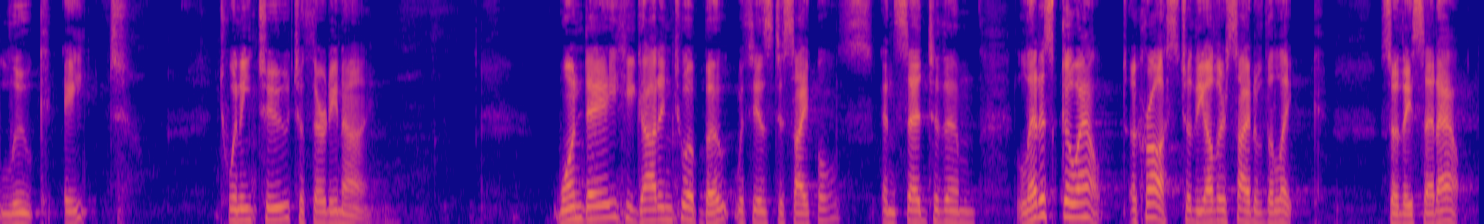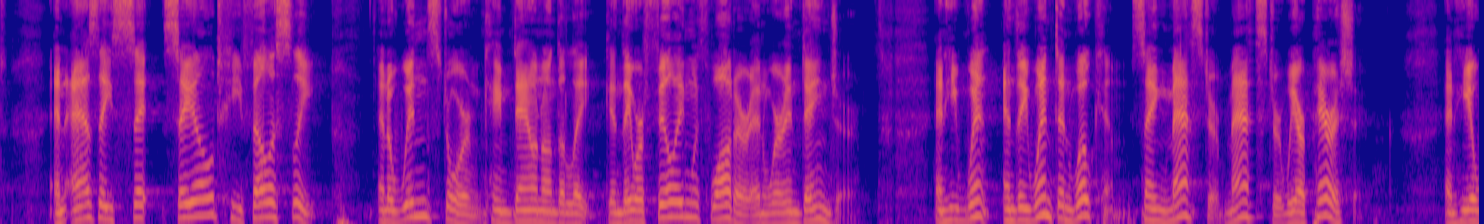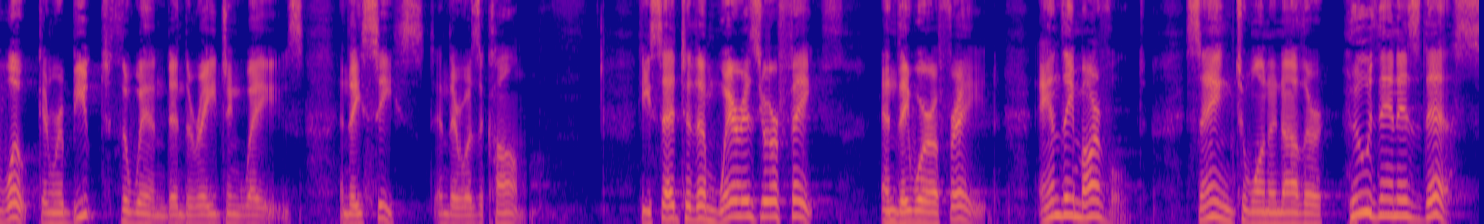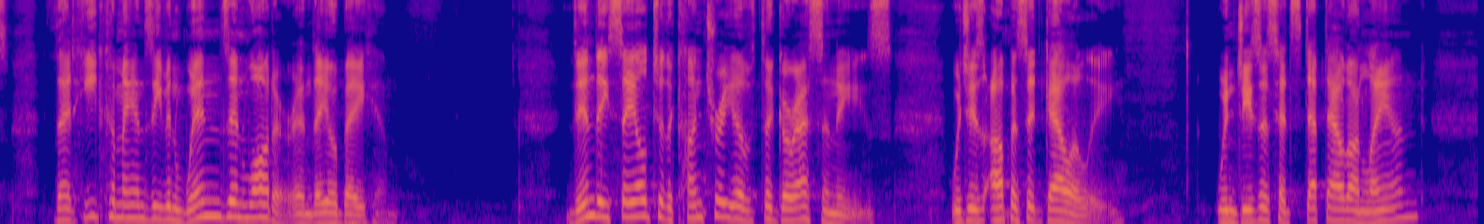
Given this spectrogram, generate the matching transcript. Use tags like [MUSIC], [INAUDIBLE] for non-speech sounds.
Luke 8, 22 to 39. One day he got into a boat with his disciples and said to them, Let us go out across to the other side of the lake. So they set out. And as they sa- sailed, he fell asleep, and a windstorm came down on the lake, and they were filling with water and were in danger. And he went, and they went and woke him, saying, Master, Master, we are perishing. And he awoke and rebuked the wind and the raging waves, and they ceased, and there was a calm. He said to them, Where is your faith? And they were afraid, and they marveled, saying to one another, Who then is this, that he commands even winds and water, and they obey him? Then they sailed to the country of the Gerasenes, which is opposite Galilee. When Jesus had stepped out on land,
